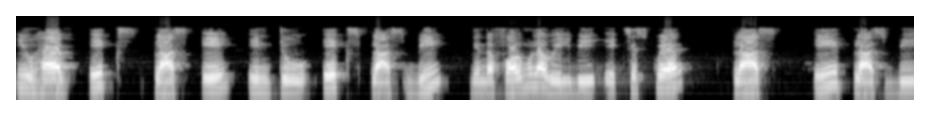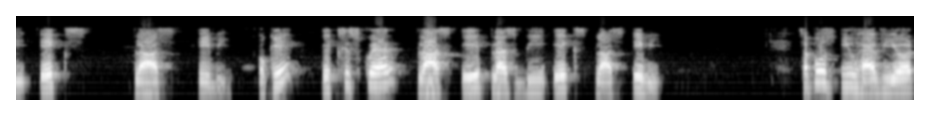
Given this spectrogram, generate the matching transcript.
you have x plus a into x plus b. Then the formula will be x square plus a plus b x plus ab okay? X square plus a plus b x plus ab suppose you have here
